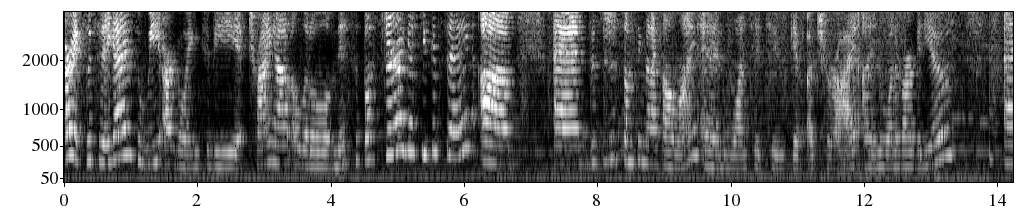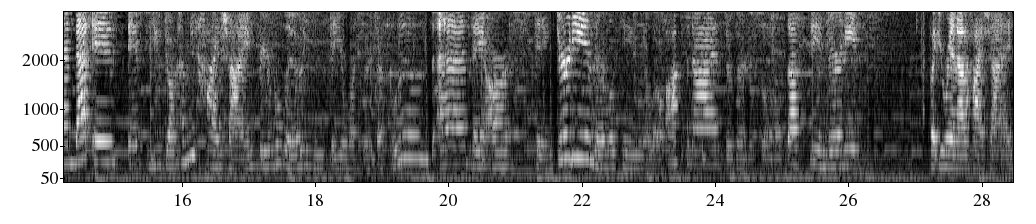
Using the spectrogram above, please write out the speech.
All right, so today, guys, we are going to be trying out a little myth buster, I guess you could say. Um, and this is just something that I saw online and wanted to give a try in one of our videos. And that is if you don't have any Hi-Shine for your balloons, and say you're working with dark balloons and they are getting dirty and they're looking a little oxidized or they're just a little dusty and dirty, but you ran out of Hi-Shine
